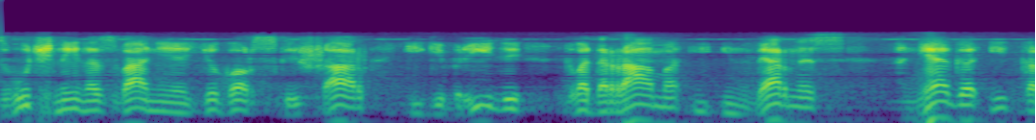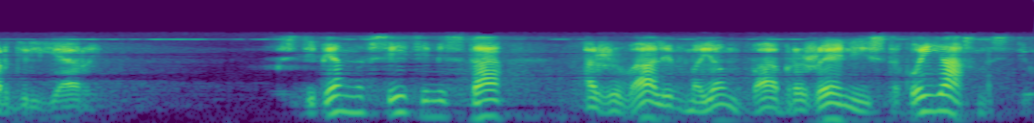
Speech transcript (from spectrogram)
звучные названия «Югорский шар» и «Гибриды», «Гвадарама» и «Инвернес», «Онега» и «Кордильеры». Постепенно все эти места оживали в моем воображении с такой ясностью,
